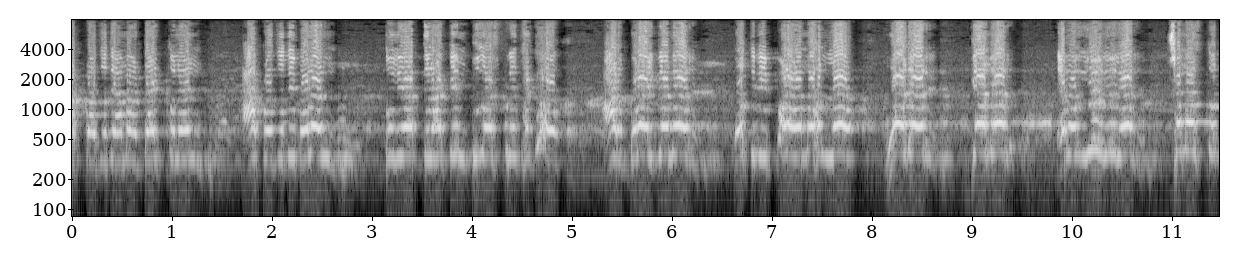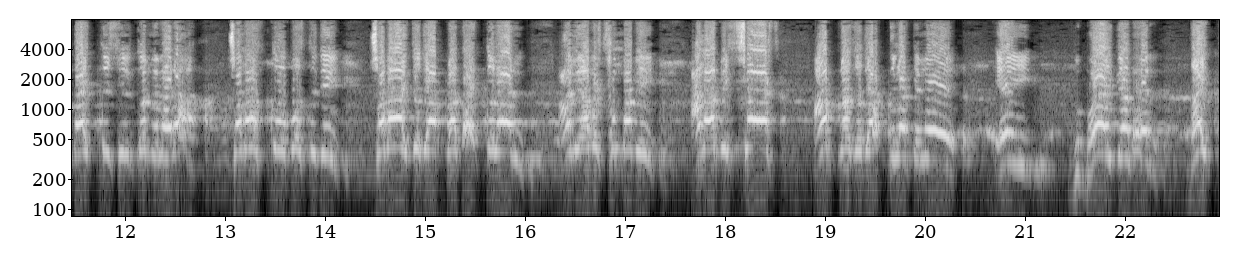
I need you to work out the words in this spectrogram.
আপনারা যদি আমার দায়িত্ব নেন, আপনারা যদি বলেন, তুমি আব্দুল হাকিম গুলাসপুরে থাকো আর বড় গ্রামের প্রতিটি পাড়া মহল্লা, ওয়ার্ডের, গ্রামের এবং ইউনিয়নের সমস্ত দায়িত্বশীল কর্মীরা সমস্ত উপস্থিতি, সবাই যদি আপনার দায়িত্ব নেন, আমি অবশ্যম্ভাবী। আমার বিশ্বাস, আপনারা যদি আব্দুল্লাহকে নিয়ে এই ভয় গ্রামের দায়িত্ব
